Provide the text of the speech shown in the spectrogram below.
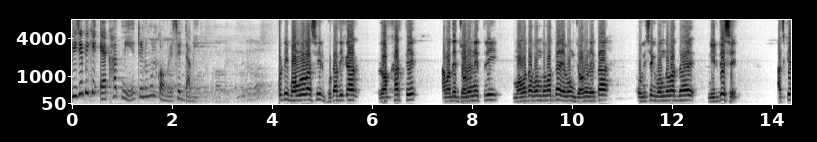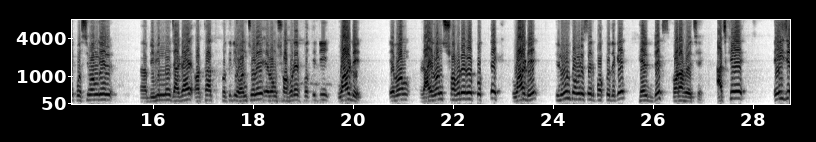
বিজেপিকে এক হাত নিয়ে তৃণমূল কংগ্রেসের দাবি। কোটি বঙ্গবাসীর ভোটাধিকার রক্ষার্থে আমাদের জননেত্রী মমতা বন্দ্যোপাধ্যায় এবং জননেতা অভিষেক বন্দ্যোপাধ্যায় নির্দেশে আজকে পশ্চিমবঙ্গের বিভিন্ন জায়গায় অর্থাৎ প্রতিটি অঞ্চলে এবং শহরের প্রতিটি ওয়ার্ডে এবং রায়গঞ্জ শহরেরও প্রত্যেক ওয়ার্ডে তৃণমূল কংগ্রেসের পক্ষ থেকে হেল্প ডেস্ক করা হয়েছে। আজকে এই যে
